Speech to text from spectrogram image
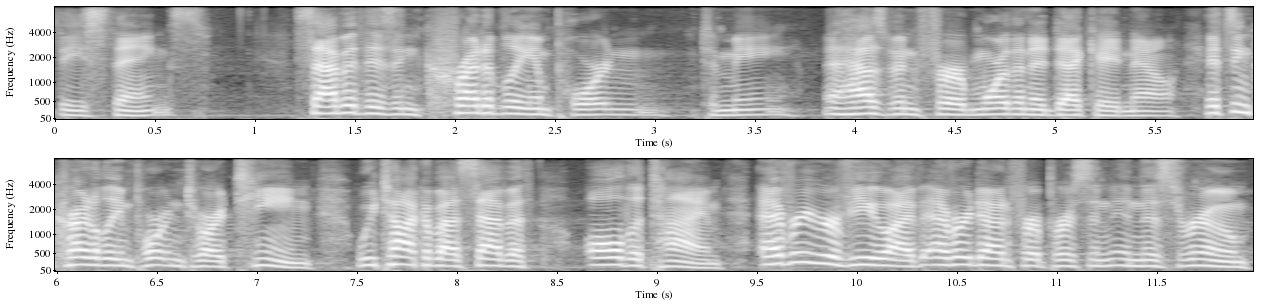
these things. Sabbath is incredibly important to me. It has been for more than a decade now. It's incredibly important to our team. We talk about Sabbath all the time. Every review I've ever done for a person in this room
